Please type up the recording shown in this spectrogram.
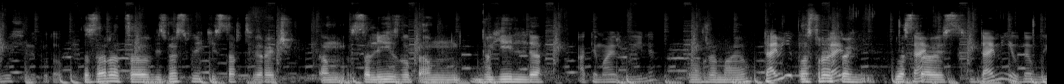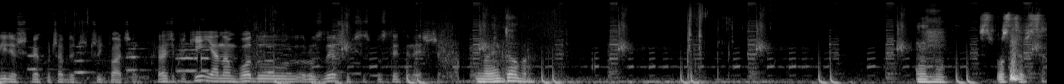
снігу всі не подобається. Зараз то візьми собі якісь стартові речі. Там залізо, там вугілля. А ти маєш вугілля? Ну, вже маю. Дай мені просто. Дай, Настройка яскравість. дай мені одне вугілля, щоб я хоча б чуть-чуть бачив. Коротше, прикинь, я нам воду розлив, щоб все спустити нижче. Ну і добре. Угу. Спустився.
